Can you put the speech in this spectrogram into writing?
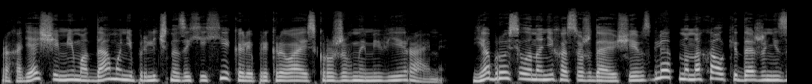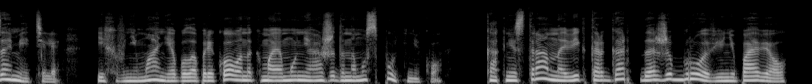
Проходящие мимо дамы неприлично захихикали, прикрываясь кружевными веерами. Я бросила на них осуждающий взгляд, но нахалки даже не заметили. Их внимание было приковано к моему неожиданному спутнику. Как ни странно, Виктор Гард даже бровью не повел,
